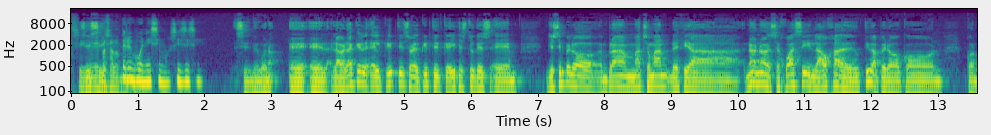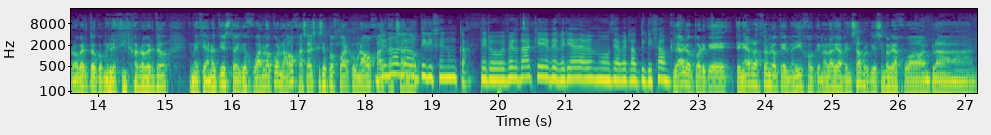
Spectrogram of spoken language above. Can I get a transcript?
Sí, Sí, me pasa lo Pero es mismo. buenísimo, sí, sí, sí. Sí, es muy bueno. Eh, eh, la verdad que el, el Cryptid, sobre el Cryptid que dices tú que es... eh, yo siempre lo, en plan macho man, decía, no, no, se juega así en la hoja deductiva, pero con, con Roberto, con mi vecino Roberto, me decía, no, tío, esto hay que jugarlo con la hoja. ¿Sabes que se puede jugar con una hoja Yo no tachando? la utilicé nunca, pero es verdad que deberíamos de haberla utilizado. Claro, porque tenía razón lo que él me dijo, que no lo había pensado, porque yo siempre había jugado en plan.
